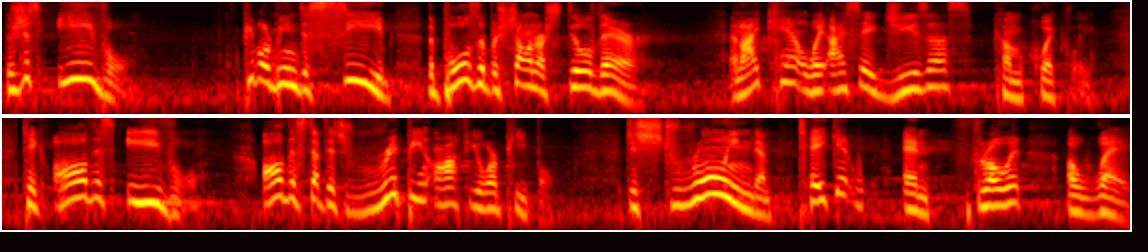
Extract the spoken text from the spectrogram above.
there's just evil. People are being deceived. The bulls of Bashan are still there. And I can't wait. I say, Jesus, come quickly. Take all this evil, all this stuff that's ripping off your people, destroying them, take it and throw it away.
